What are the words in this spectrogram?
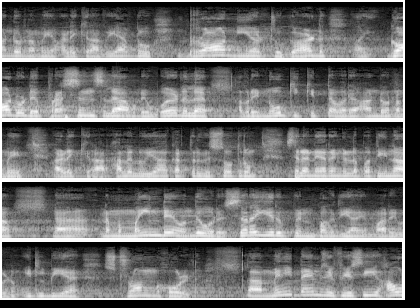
ஆண்டவர் நம்மை அழைக்கிறார். We have to draw near to God காடோடைய ப்ரெசன்ஸில் அவருடைய வேர்டில் அவரை நோக்கி கிட்ட வர ஆண்டவர் நம்மை அழைக்கிறார். ஹலலுயா கர்த்தருக்கு ஸ்தோத்திரம். சில நேரங்களில் பார்த்தீங்கன்னா நம்ம மைண்டே வந்து ஒரு சிறையிருப்பின் பகுதியாக மாறிவிடும். It will be a strong hold many times if you see how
